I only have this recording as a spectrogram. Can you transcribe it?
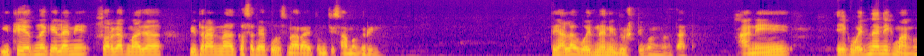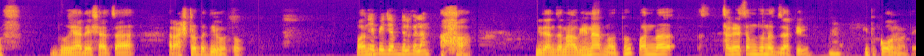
इथे यत्न केल्याने स्वर्गात माझ्या पितरांना कसं काय पोचणार आहे तुमची सामग्री? याला वैज्ञानिक दृष्टिकोन म्हणतात. आणि एक वैज्ञानिक माणूस जो ह्या देशाचा राष्ट्रपती होतो. पण एपीजे अब्दुल कलाम. हा. मी त्यांचं नाव घेणार नव्हतो पण सगळे समजूनच जातील. की ते कोण होते?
